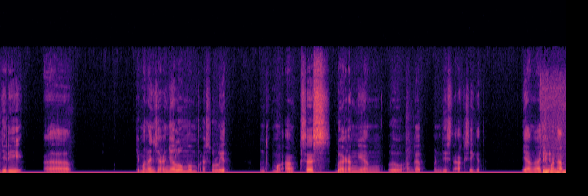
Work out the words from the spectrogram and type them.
jadi eh, gimana caranya lo mempersulit untuk mengakses barang yang lo anggap mendistraksi gitu. Yang nggak cuma Mm-mm. HP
